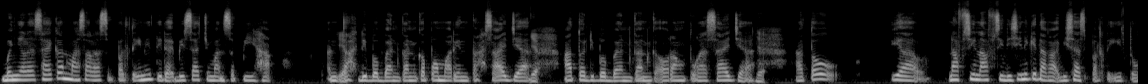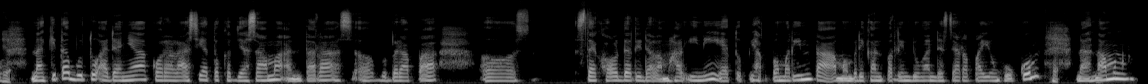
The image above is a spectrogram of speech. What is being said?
menyelesaikan masalah seperti ini tidak bisa cuma sepihak entah dibebankan ke pemerintah saja Ya. atau dibebankan ke orang tua saja Ya. atau ya nafsi-nafsi di sini kita nggak bisa seperti itu. Ya. Nah kita butuh adanya korelasi atau kerjasama antara eh, beberapa eh, stakeholder di dalam hal ini yaitu pihak pemerintah memberikan perlindungan dan secara payung hukum. Ya. Nah, namun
